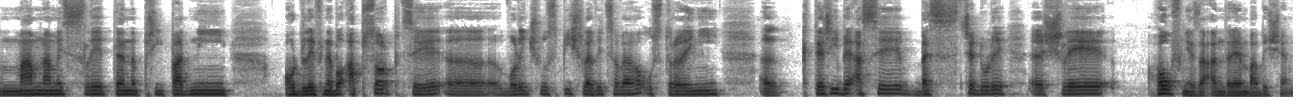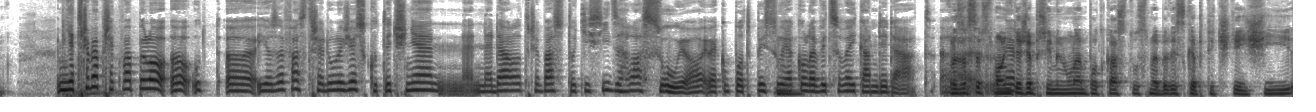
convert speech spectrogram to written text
mám na mysli ten případný odliv nebo absorpci voličů spíš levicového ustrojení, kteří by asi bez středuly šli houfně za Andrejem Babišem. Mě třeba překvapilo uh, u uh, Josefa Středuly, že skutečně nedal třeba 100 tisíc hlasů, jo, jako podpisu hmm. jako levicový kandidát. Ale zase vzpomeňte, Mě... že při minulém podcastu jsme byli skeptičtější,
